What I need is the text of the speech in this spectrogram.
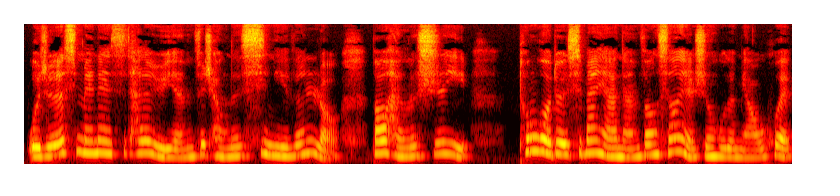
我觉得西梅内斯他的语言非常的细腻温柔，包含了诗意，通过对西班牙南方乡野生活的描绘，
